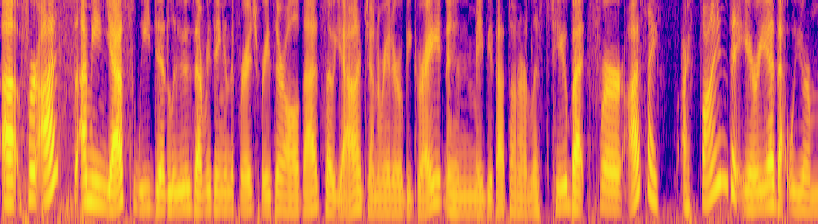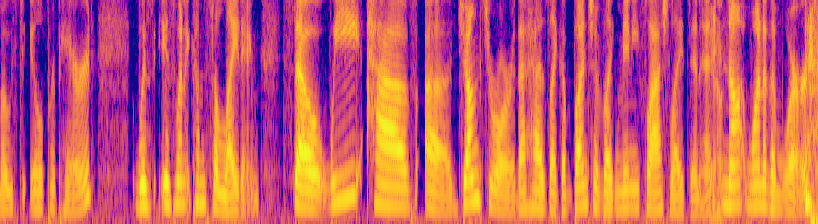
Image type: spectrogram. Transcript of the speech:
Uh, for us, I mean, yes, we did lose everything in the fridge, freezer, all of that. So, yeah, a generator would be great. And maybe that's on our list, too. But for us, I, I find the area that we are most ill prepared was is when it comes to lighting. So we have a junk drawer that has like a bunch of like mini flashlights in it. Yeah. Not one of them works.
